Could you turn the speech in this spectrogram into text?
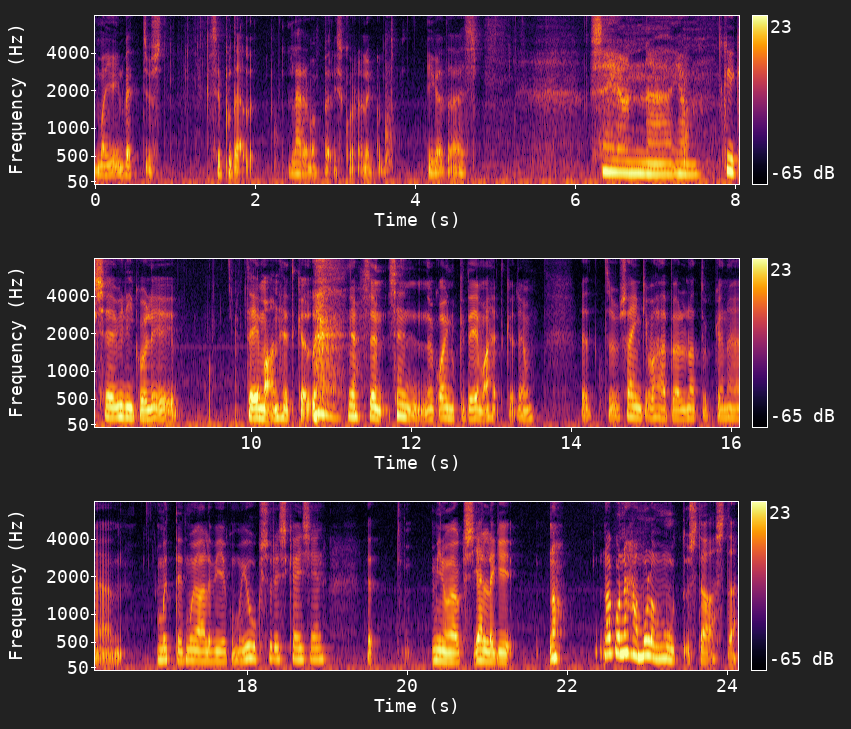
ma jõin vett just. see pudel lärmab päris korralikult, igatahes. see on äh, jah, kõik see ülikooli teema on hetkel jah, see on, see on nagu ainuke teema hetkel, jah et saingi vahepeal natukene mõtteid mujale viia, kui ma juuksuris käisin, et minu jaoks jällegi noh, nagu näha, mul on muutuste aasta,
